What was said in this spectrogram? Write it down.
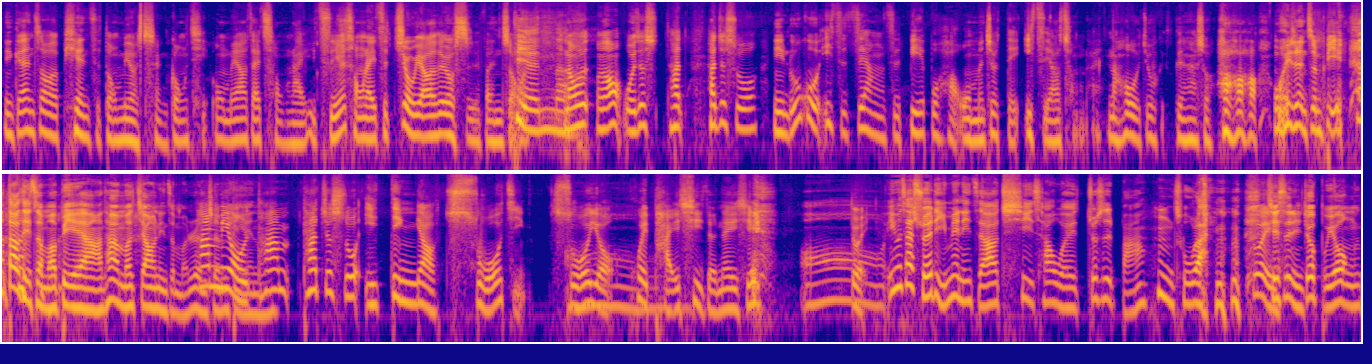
你刚才照的片子都没有成功，请我们要再重来一次，因为重来一次就要六十分钟。”天哪！然后，然后我就他他就说：“你如果一直这样子憋不好，我们就得一直要重来。”然后我就跟他说：“好好好，我会认真憋。”那到底怎么憋啊？他有没有教你怎么认真憋？他没有，他他就说一定要锁紧所有会排气的那些。哦，对，因为在水里面，你只要气稍微就是把它哼出来，对，其实你就不用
